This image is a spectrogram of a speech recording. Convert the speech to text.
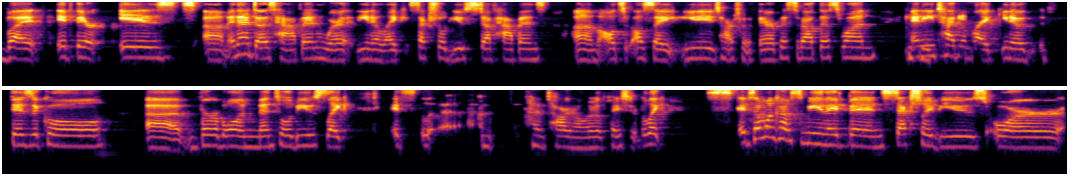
but if there is um, and that does happen where you know like sexual abuse stuff happens um, I'll, t- I'll say you need to talk to a therapist about this one mm-hmm. any type of like you know physical uh, verbal and mental abuse like it's i'm kind of talking all over the place here but like if someone comes to me and they've been sexually abused or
